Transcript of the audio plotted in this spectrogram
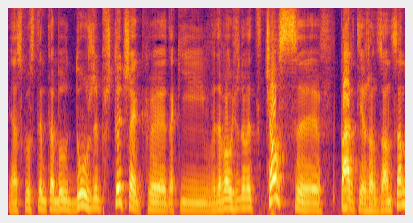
w związku z tym to był duży psztyczek, e, taki wydawało się nawet cios w partię rządzącą,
